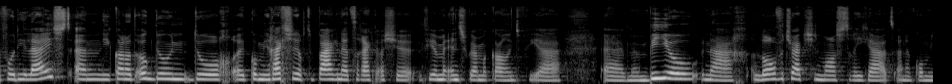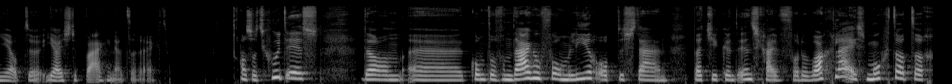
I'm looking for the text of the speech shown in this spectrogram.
voor die lijst. En je kan het ook doen door, kom je rechtstreeks op de pagina terecht als je via mijn Instagram-account, via mijn bio naar Love Attraction Mastery gaat. En dan kom je op de juiste pagina terecht. Als het goed is, dan uh, komt er vandaag een formulier op te staan dat je kunt inschrijven voor de wachtlijst. Mocht dat er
